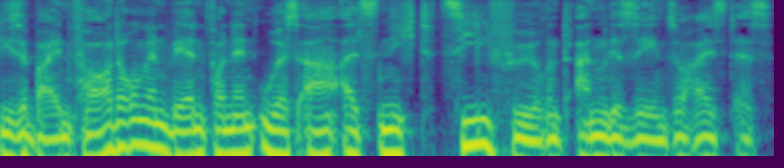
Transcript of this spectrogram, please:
Diese beiden Forderungen werden von den USA als nicht zielführend angesehen, so heißt es.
